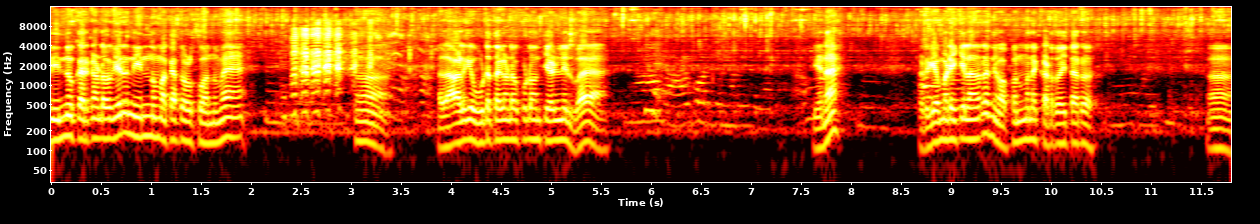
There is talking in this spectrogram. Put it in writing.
ನಿನ್ನೂ ಕರ್ಕೊಂಡು ಹೋಗಿದ್ರೆ ನಿನ್ನೂ ಮಕ್ಕ ತೊಳ್ಕೊಂಡ್ಮೆ ಹಾಂ. ಅದು ಆಳಿಗೆ ಊಟ ತಗೊಂಡೋಗಿ ಕೊಡು ಅಂತ ಹೇಳಿಲ್ವಾ? ಏನ? ಅಡುಗೆ ಮಾಡಿಕ್ಕಿಲ್ಲ ಅಂದ್ರೆ ನೀವು ಅಪ್ಪನ ಮನೆ ಕಡ್ದೊಯ್ತಾರ ಹಾಂ.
